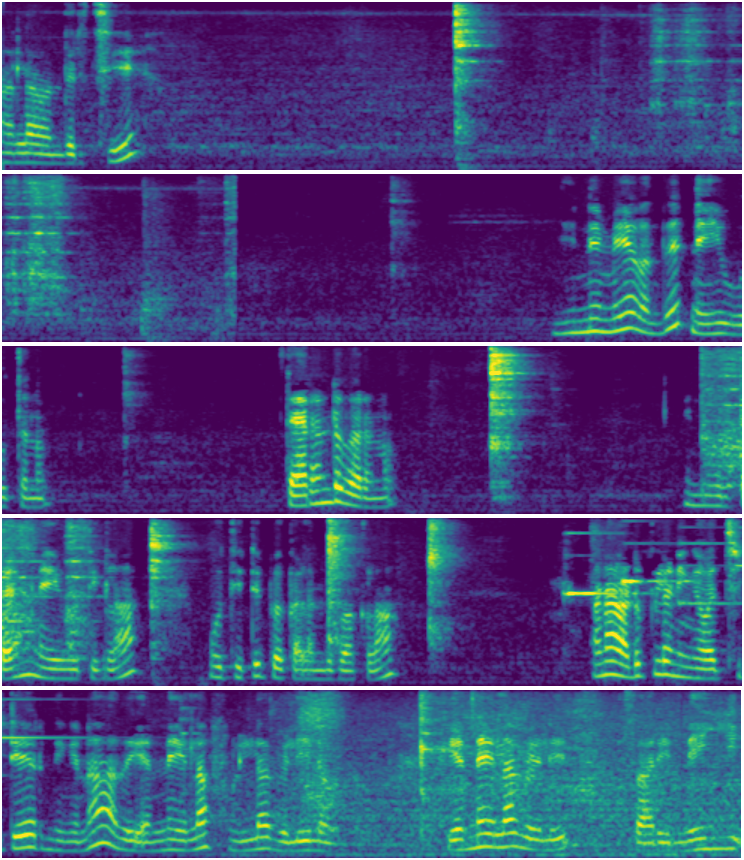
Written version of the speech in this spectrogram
நல்லா வந்துருச்சு. இன்னுமே வந்து நெய் ஊற்றணும் திரண்டு வரணும். இன்னொரு டைம் நெய் ஊற்றிக்கலாம் ஊற்றிட்டு இப்போ கலந்து பார்க்கலாம். ஆனால் அடுப்பில் நீங்கள் வச்சுட்டே இருந்தீங்கன்னா அது எண்ணெயெல்லாம் ஃபுல்லாக வெளியில் வந்துடும் எண்ணெயெல்லாம் வெளி சாரி நெய்.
